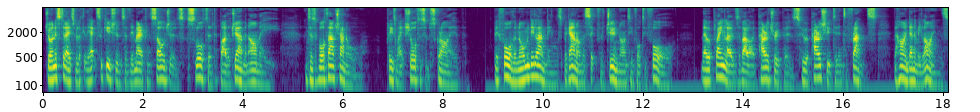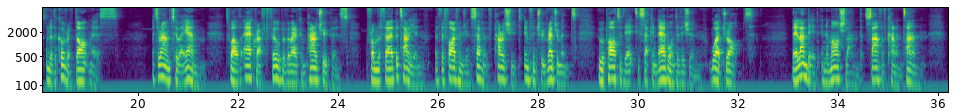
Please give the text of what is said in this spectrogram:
Join us today we look at the executions of the American soldiers slaughtered by the German army. And to support our channel, please make sure to subscribe. Before the Normandy landings began on the 6th of June 1944, there were plane loads of Allied paratroopers who were parachuted into France behind enemy lines under the cover of darkness. At around 2am, 12 aircraft filled with American paratroopers from the 3rd Battalion of the 507th Parachute Infantry Regiment, who were part of the 82nd Airborne Division, were dropped. They landed in the marshland south of Carentan,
